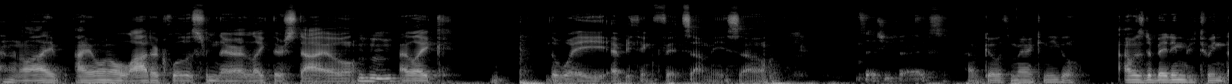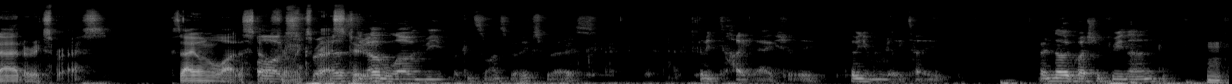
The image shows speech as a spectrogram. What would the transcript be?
I don't know. I I own a lot of clothes from there. I like their style. hmm I like the way everything fits on me. So It's actually facts. I would go with American Eagle. I was debating between that or Express, because I own a lot of stuff Oh, from Express too. Dude, I would love to be fucking sponsored by Express. That'd be tight, actually. That'd be really tight. Another question for you then. Hmm.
